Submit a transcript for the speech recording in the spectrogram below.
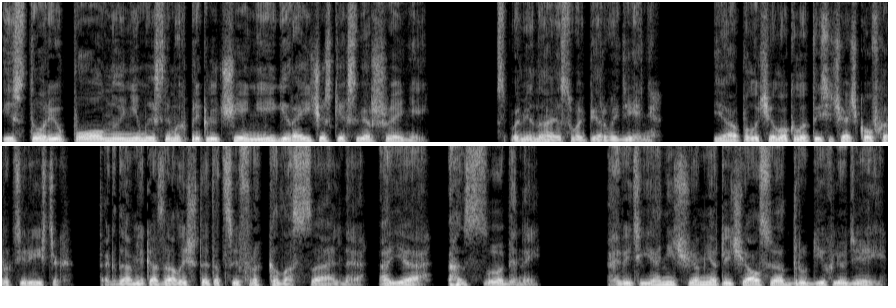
Историю, полную немыслимых приключений и героических свершений. Вспоминаю свой первый день. Я получил около тысячи очков характеристик. Тогда мне казалось, что эта цифра колоссальная, а я — особенный. А ведь я ничем не отличался от других людей.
